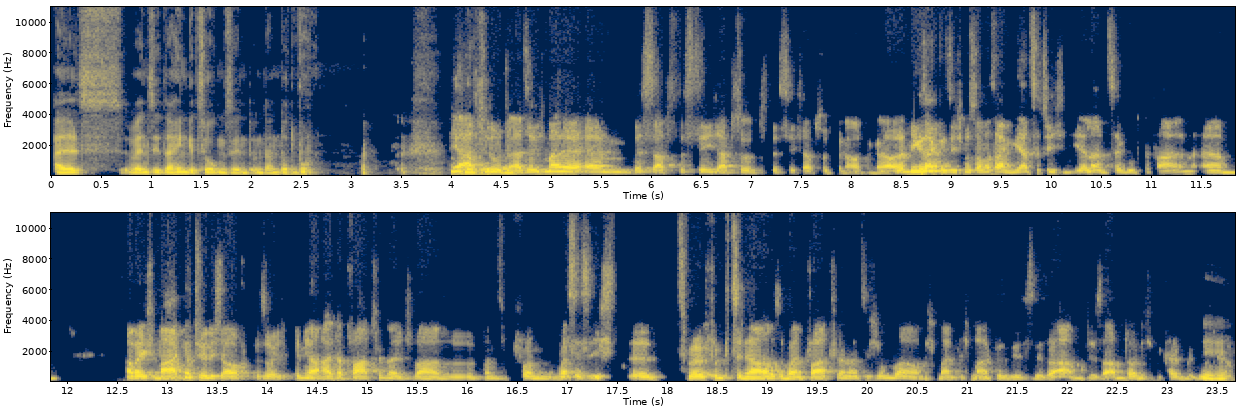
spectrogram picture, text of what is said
als wenn sie dahin gezogen sind und dann dort wohnen. Ja, absolut. Also ich meine, ähm, das, das sehe ich absolut, das sehe ich absolut genauso. Genau. Und wie gesagt, also ich muss auch mal sagen, mir hat es natürlich in Irland sehr gut gefallen. Ähm, aber ich mag natürlich auch, also ich bin ja alter Pfadfinder, ich war von, von was weiß ich, 12, 15 Jahre so beim Pfadfindern, als ich jung war. Und ich meine, ich mag das, dieses, dieser Abend, dieser Abenteuer und ich gefällt mir gut. Mhm. Ja.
